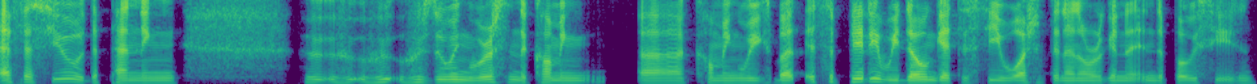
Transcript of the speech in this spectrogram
FSU, depending who, who who's doing worse in the coming uh, coming weeks. But it's a pity we don't get to see Washington and Oregon in the postseason.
